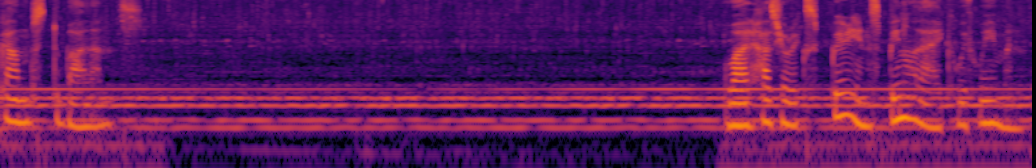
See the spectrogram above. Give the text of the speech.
comes to balance. What has your experience been like with women?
